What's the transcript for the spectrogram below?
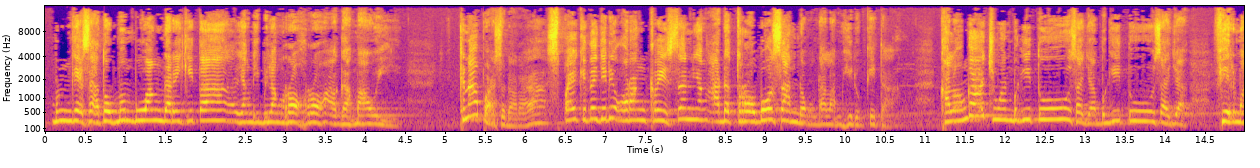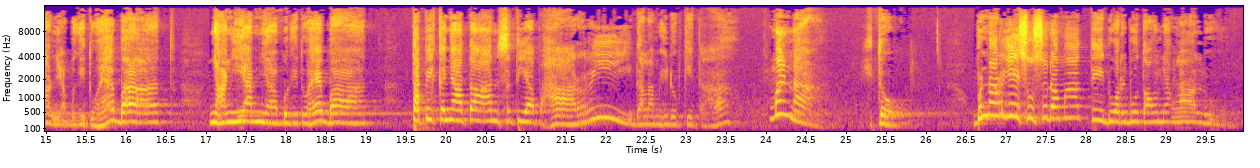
menggeser atau membuang dari kita yang dibilang roh-roh agamawi. Kenapa saudara? Supaya kita jadi orang Kristen yang ada terobosan dong dalam hidup kita. Kalau enggak cuman begitu saja, begitu saja. Firmannya begitu hebat, nyanyiannya begitu hebat. Tapi kenyataan setiap hari dalam hidup kita, mana? Itu. Benar Yesus sudah mati 2000 tahun yang lalu.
